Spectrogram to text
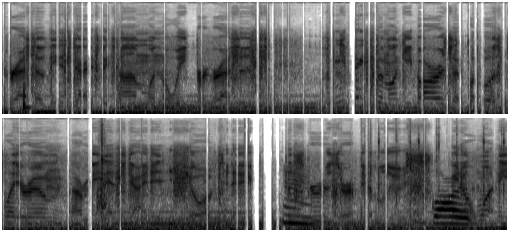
aggressive these guys become when the week progresses. Can you fix the monkey bars at Popo's Playroom? Our maintenance guy didn't show up today. The Hmm. screws are a bit loose. Got We don't want any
